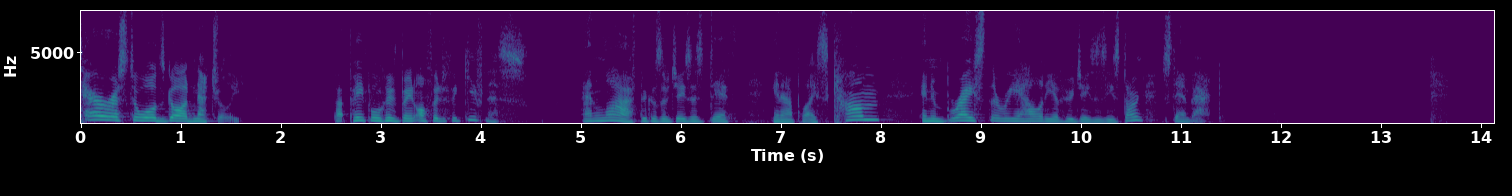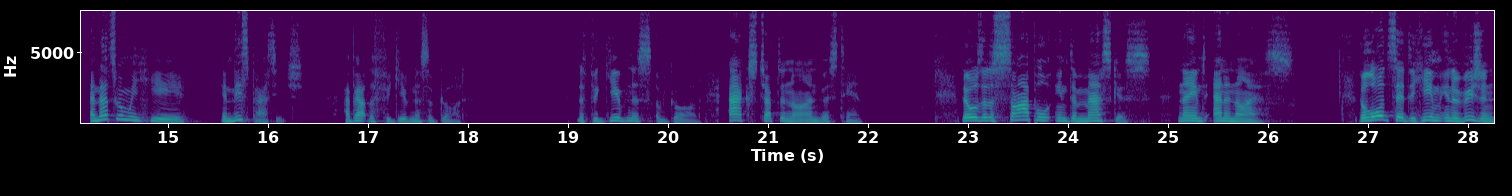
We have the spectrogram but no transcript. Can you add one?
terrorists towards God naturally, but people who've been offered forgiveness and life because of Jesus' death in our place. Come and embrace the reality of who Jesus is. Don't stand back. And that's when we hear in this passage about the forgiveness of God. The forgiveness of God. Acts chapter 9, verse 10. There was a disciple in Damascus named Ananias. The Lord said to him in a vision,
